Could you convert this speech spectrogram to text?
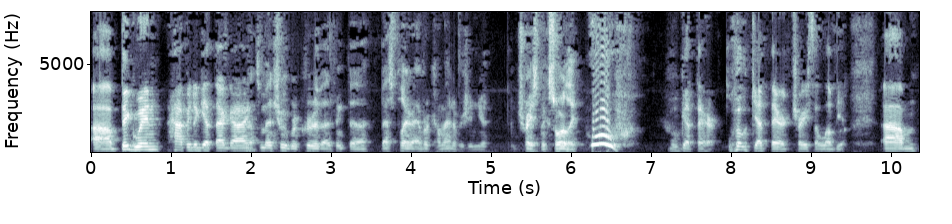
uh, big win. Happy to get that guy. Not to mention we recruited, I think, the best player to ever come out of Virginia, Trace McSorley. Whew. We'll get there. We'll get there, Trace. I love you. Um,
